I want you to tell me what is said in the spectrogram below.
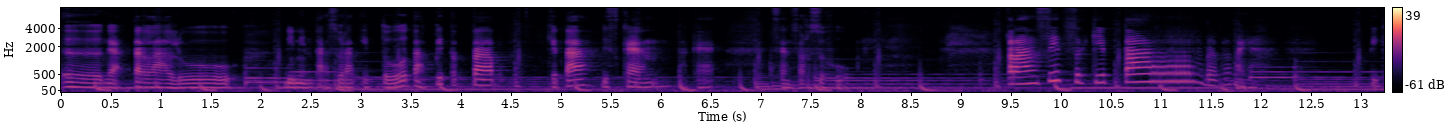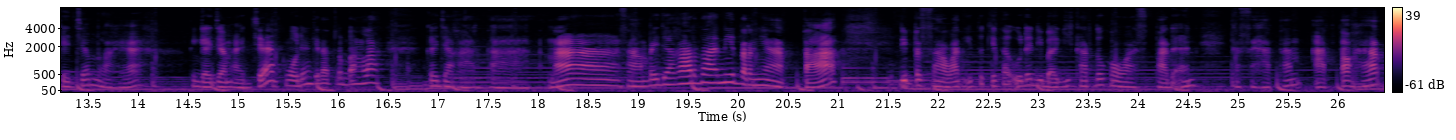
eh, nggak terlalu diminta surat itu tapi tetap kita di scan pakai sensor suhu. Transit sekitar berapa lama ya? Tiga jam lah ya. Tiga jam aja kemudian kita terbanglah ke Jakarta. Nah sampai Jakarta nih ternyata di pesawat itu kita udah dibagi kartu kewaspadaan kesehatan atau health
